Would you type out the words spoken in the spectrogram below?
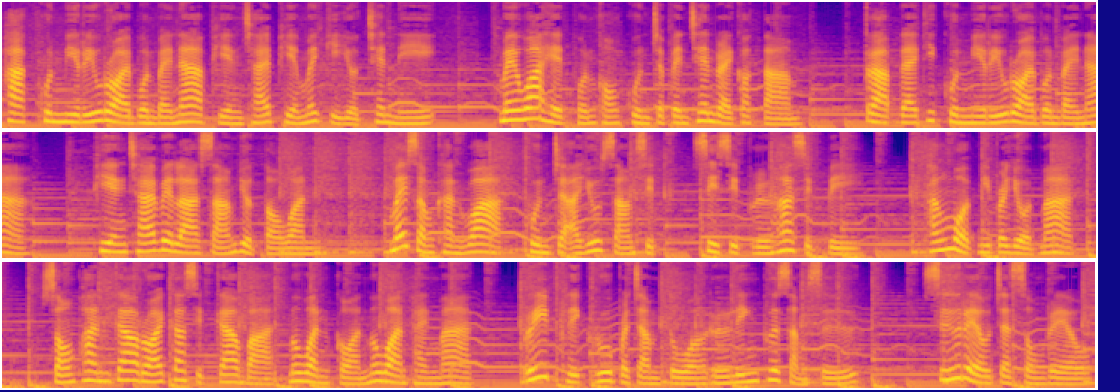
หากคุณมีริ้วรอยบนใบหน้าเพียงใช้เพียงไม่กี่หยดเช่นนี้ ไม่ว่าเหตุผลของคุณจะเป็นเช่นไรก็ตาม ตราบใดที่คุณมีริ้วรอยบนใบหน้า เพียงใช้เวลา 3 หยดต่อวัน ไม่สำคัญว่าคุณจะอายุ 30 40 หรือ 50 ปี ทั้งหมดมีประโยชน์มาก 2,999 บาท เมื่อวันก่อนเมื่อวานแพงมาก รีบคลิกรูปประจำตัวหรือลิงก์เพื่อสั่งซื้อ ซื้อเร็วจัดส่งเร็ว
